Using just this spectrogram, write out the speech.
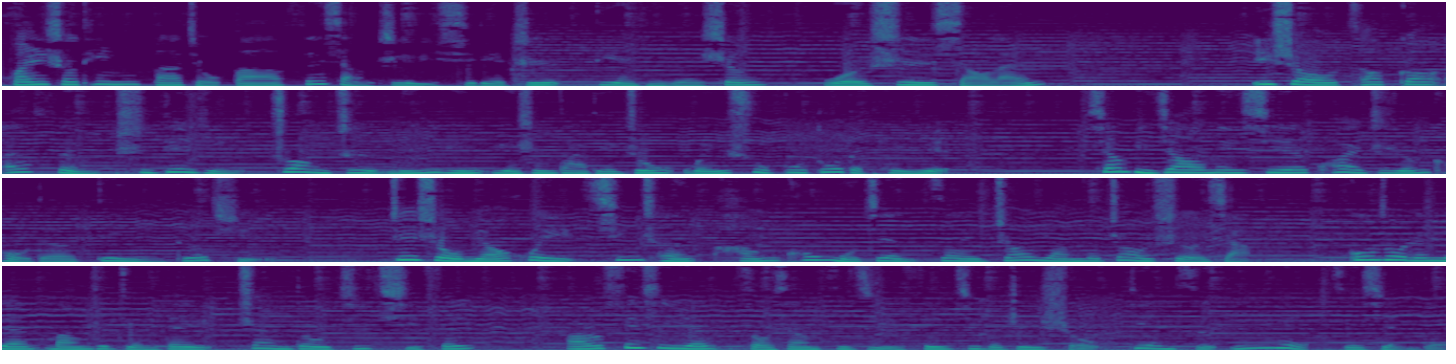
欢迎收听八九八分享之旅系列之电影原声，我是小兰。一首《Top Gun Anthem》是电影《壮志凌云》原声大碟中为数不多的配乐。相比较那些脍炙人口的电影歌曲，这首描绘清晨航空母舰在朝阳的照射下，工作人员忙着准备战斗机起飞，而飞行员走向自己飞机的这首电子音乐则显得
